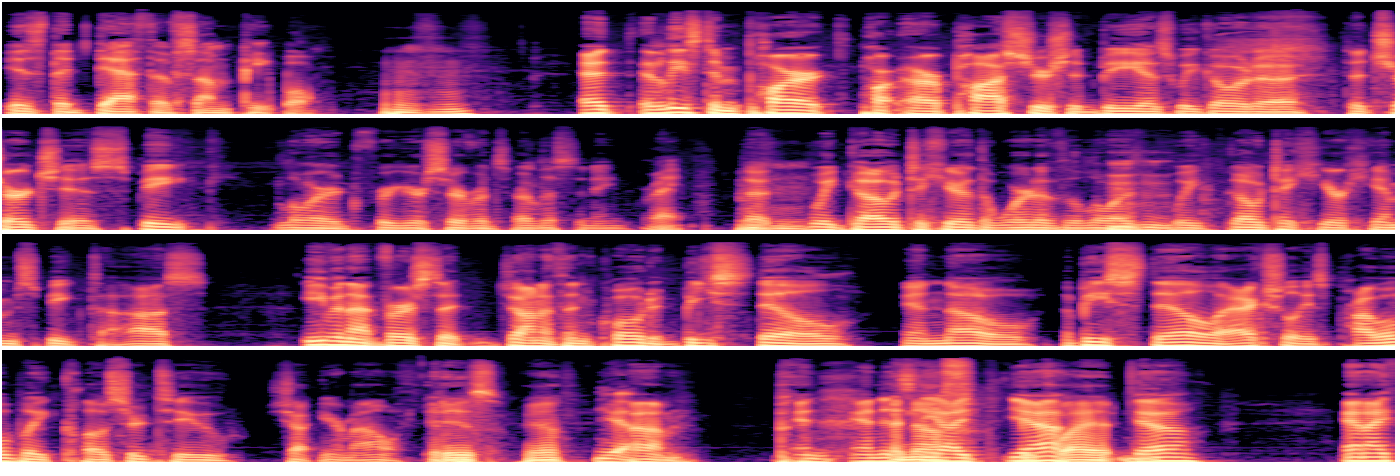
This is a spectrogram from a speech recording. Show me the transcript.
is the death of some people. At, at least in part, part, our posture should be as we go to, to churches, speak, Lord, for your servants are listening. Right. That we go to hear the word of the Lord. We go to hear him speak to us. Even that verse that Jonathan quoted, be still and know. The be still actually is probably closer to shut your mouth. It is, yeah. Yeah. Um, and and it's Enough. the i- Be yeah quiet. yeah. And I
